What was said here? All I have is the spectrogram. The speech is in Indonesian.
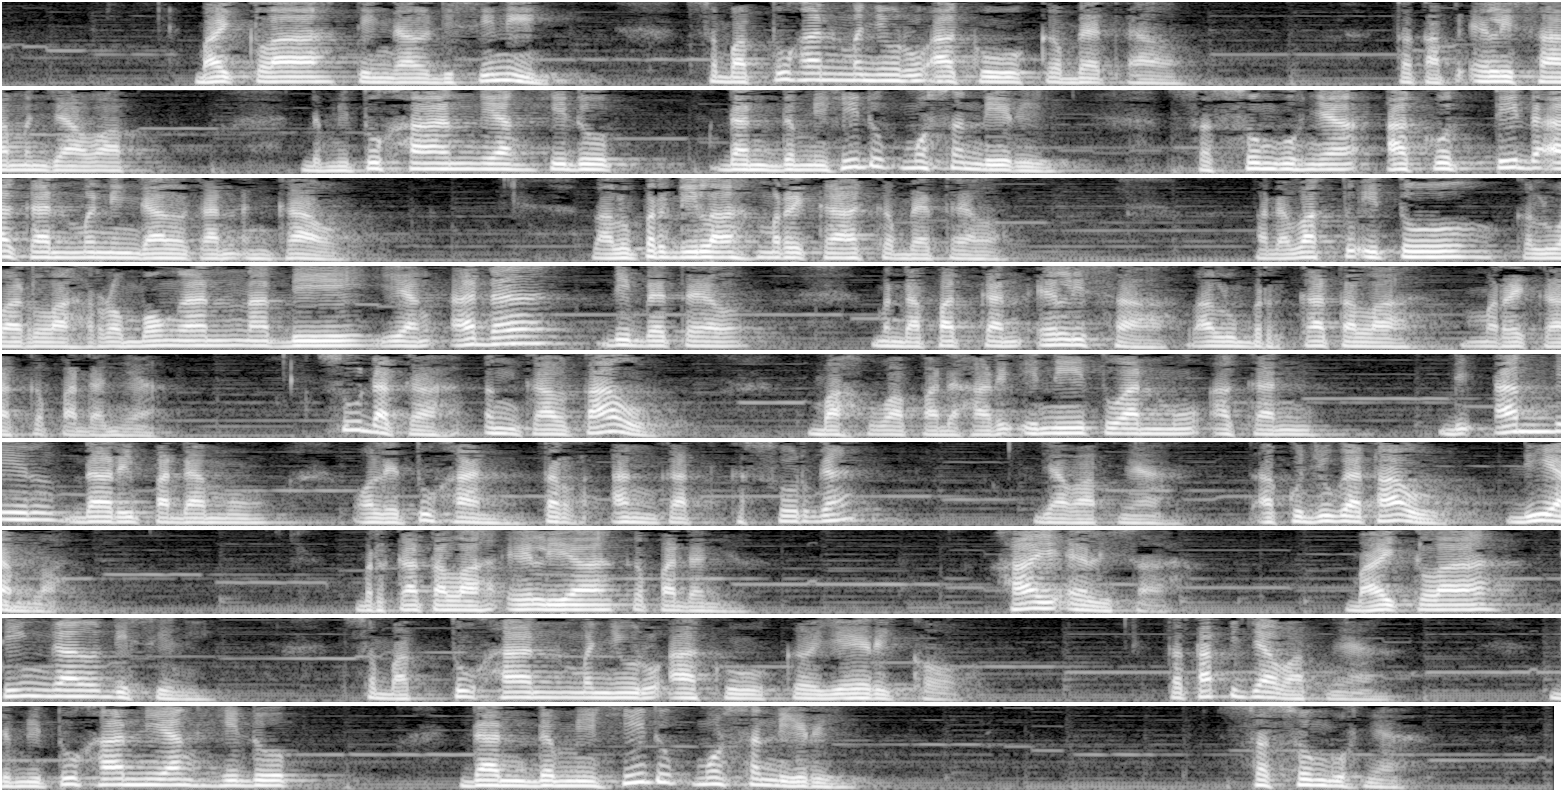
"Baiklah, tinggal di sini, sebab Tuhan menyuruh aku ke Betel." Tetapi Elisa menjawab, "Demi Tuhan yang hidup dan demi hidupmu sendiri, Sesungguhnya aku tidak akan meninggalkan engkau. Lalu pergilah mereka ke Betel. Pada waktu itu keluarlah rombongan nabi yang ada di Betel mendapatkan Elisa lalu berkatalah mereka kepadanya, Sudahkah engkau tahu bahwa pada hari ini Tuanmu akan diambil daripadamu oleh Tuhan terangkat ke surga? Jawabnya, aku juga tahu, diamlah. Berkatalah Elia kepadanya, Hai Elisa, baiklah tinggal di sini, sebab Tuhan menyuruh aku ke Yeriko. Tetapi jawabnya, demi Tuhan yang hidup dan demi hidupmu sendiri, sesungguhnya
